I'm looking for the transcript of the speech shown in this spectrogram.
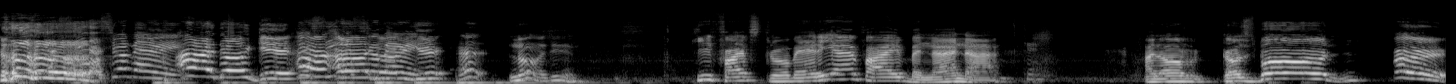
the strawberry. I don't get. I I, see the I strawberry. don't get. Uh, no, I didn't. He five strawberry and five banana. Okay. And our. Hey!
